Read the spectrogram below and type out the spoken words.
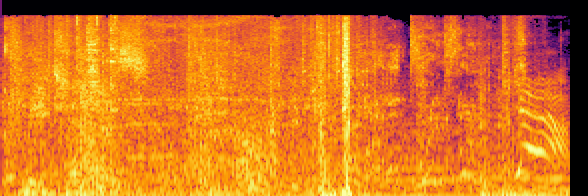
Creatures. Yeah!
